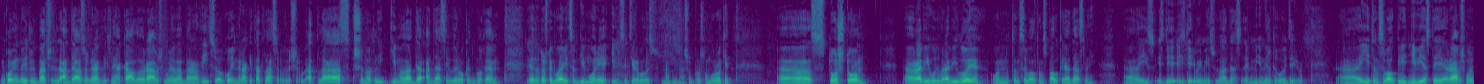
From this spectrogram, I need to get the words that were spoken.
Гоин Эйтл Бачел Адазу Мирак Лифне Акало Рав Шмулева Баравицо Гой Миракет Атлас Атлас Шинотли Гимала Адасим Верокет Богем. Это то, что говорится в Геморе и цитировалось на нашем прошлом уроке. Э, то, что э, Раби Игуда Раби Илои, он танцевал там с палкой адасной, э, из, из, из дерева имеется в виду адас, да, миртового дерева. И танцевал перед невестой Рав Шмуль,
